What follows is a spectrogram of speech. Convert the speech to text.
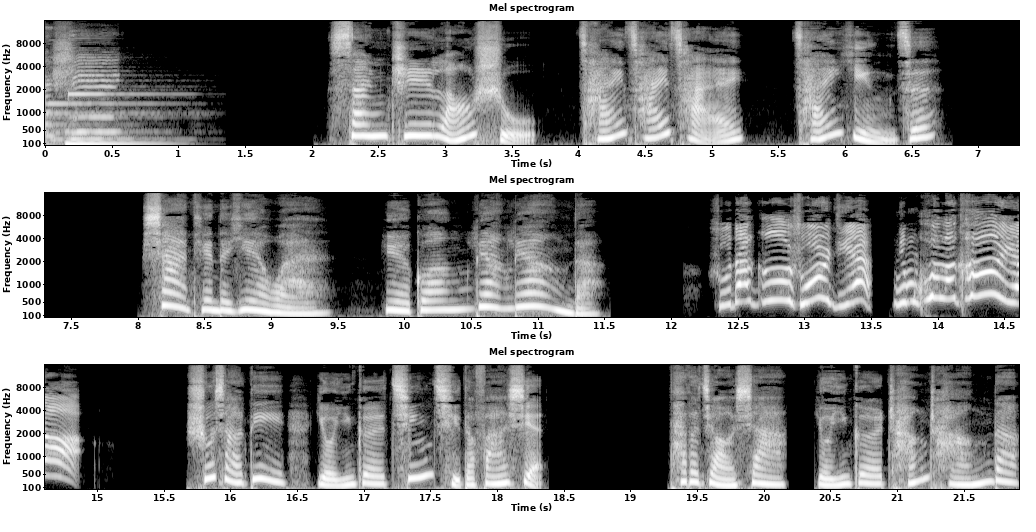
巴士。三只老鼠踩踩踩踩影子。夏天的夜晚，月光亮亮的。鼠大哥、鼠二姐，你们快来看呀！鼠小弟有一个惊奇的发现，他的脚下有一个长长的、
